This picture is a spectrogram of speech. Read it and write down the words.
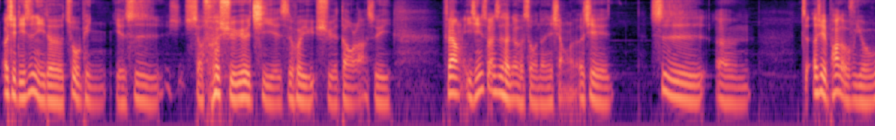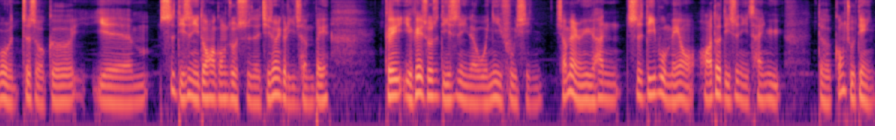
而且迪士尼的作品也是小时候学乐器也是会学到啦，所以非常已经算是很耳熟能详了。而且是嗯。这而且《Part of Your World》这首歌也是迪士尼动画工作室的其中一个里程碑，可以也可以说是迪士尼的文艺复兴。小美人鱼和是第一部没有华特迪士尼参与的公主电影，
